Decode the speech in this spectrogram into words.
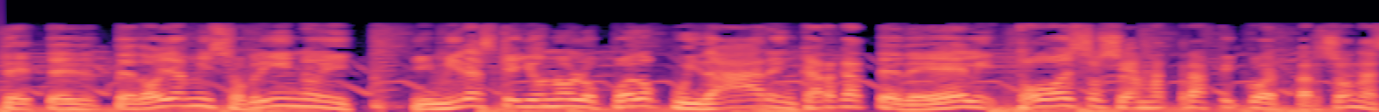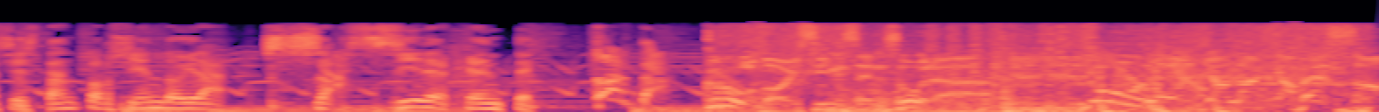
te, doy a mi sobrino y, y mira es que yo no lo puedo cuidar, encárgate de él y todo eso se llama tráfico de personas y están torciendo ir a así de gente. ¡Corta! Crudo y sin censura. ¡Duro y a la cabeza!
